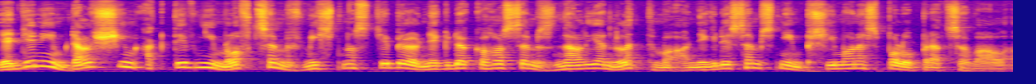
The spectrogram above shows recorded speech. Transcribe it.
Jediným dalším aktivním lovcem v místnosti byl někdo, koho jsem znal jen letmo a nikdy jsem s ním přímo nespolupracoval,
